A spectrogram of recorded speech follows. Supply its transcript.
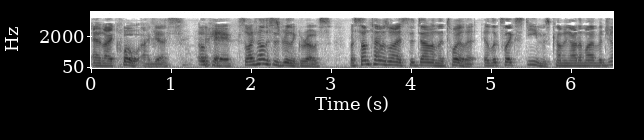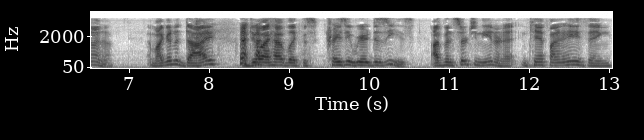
and I quote, I guess, okay, so I know this is really gross, but sometimes when I sit down on the toilet, it looks like steam is coming out of my vagina. Am I gonna die, or do I have like this crazy weird disease? I've been searching the internet and can't find anything.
